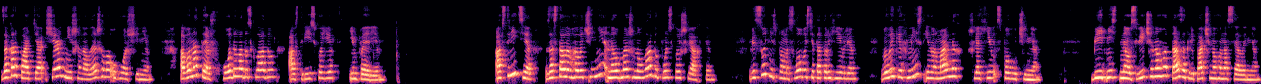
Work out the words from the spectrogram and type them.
Закарпаття ще раніше належала Угорщині, а вона теж входила до складу Австрійської імперії. Австрійці застали в Галичині необмежену владу польської шляхти, відсутність промисловості та торгівлі, великих міст і нормальних шляхів сполучення, бідність неосвіченого та закріпаченого населення.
